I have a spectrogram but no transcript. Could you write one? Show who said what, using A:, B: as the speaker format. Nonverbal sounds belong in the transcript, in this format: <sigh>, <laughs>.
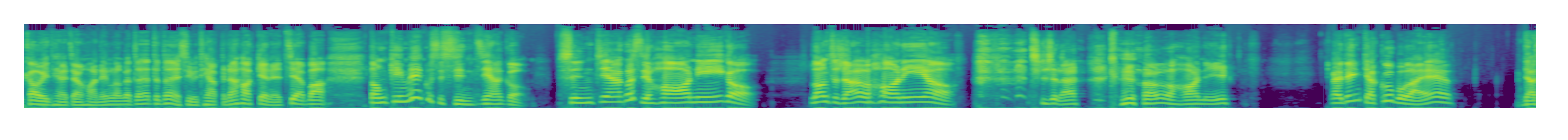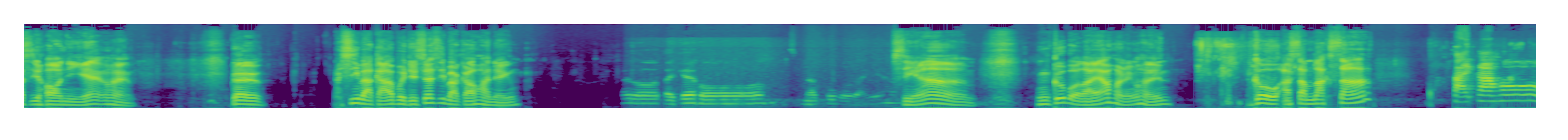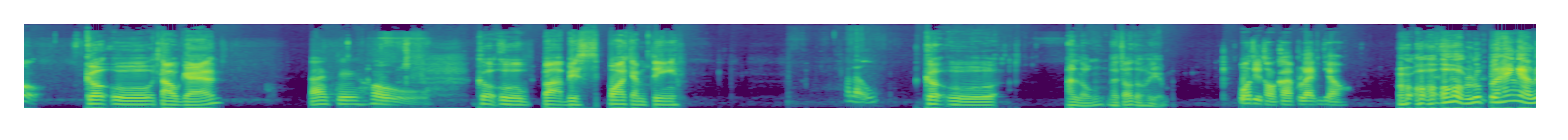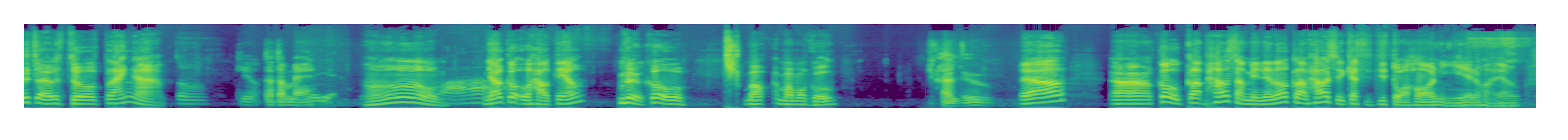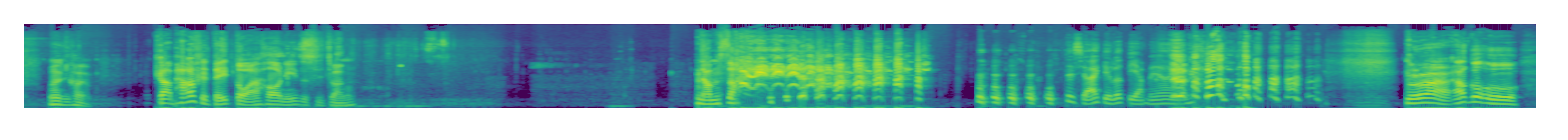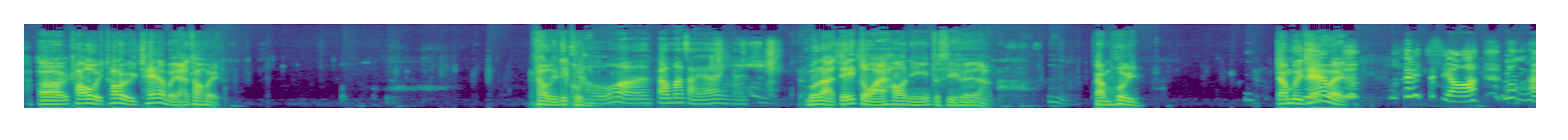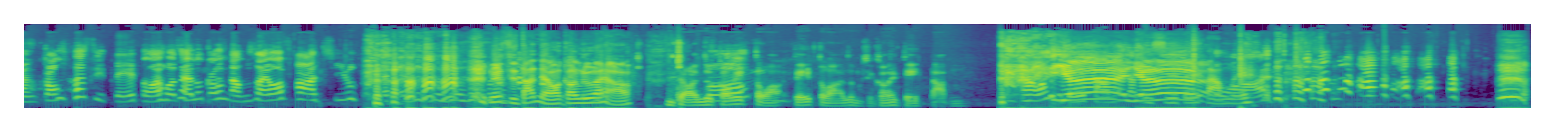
A: 啊，各位听众欢迎两个真系等等嚟收听，边一学嘅嚟节目。当今咩嗰是新正个，新正嗰是贺年个，啷就仲有贺年哦，接住嚟佢有个贺年，诶点只股部嚟嘅，又是贺年嘅，佢四百九背住写四百九欢迎。
B: Hello，大家好，那姑婆嚟啊！
A: 是啊，股部嚟啊，欢迎欢迎。个阿森勒沙。
C: 大家好，
A: 个有豆嘅，
D: 大家好，
A: 个有八bis 半金店，
C: Hello，
A: 个有阿龙，咪走到去。
E: 我哋头壳 blank 掉，
A: 哦哦哦，你 blank 啊，你做做 blank 啊？
E: 叫得得咩？
A: 哦，
C: 哇，
A: 有个有后调，唔系个有毛毛毛股，
D: Hello，
A: 有 誒個有 clubhouse 上面嘅咯，clubhouse 嘅是啲大賀年嘅咯，好像我佢 clubhouse 是啲大賀年就是裝。南西。
C: 即時喺叫到點樣？<laughs>
A: 對啊，有個有誒偷去偷去車咪有偷去，偷去啲款。
C: 好啊，鳩媽仔啊，應該
A: 冇啦，第一大開年就是佢啦，咁去，咁去车喂，
F: 时候啊，你唔通讲我是第一代，我睇你讲南西我怕超。
A: 你是等阵我讲你啦
D: 仲都讲啲大地大都唔是讲啲地胆，
F: 啊，我是第一
A: 呀
F: 代
A: 呀
C: 第一啖嘅，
